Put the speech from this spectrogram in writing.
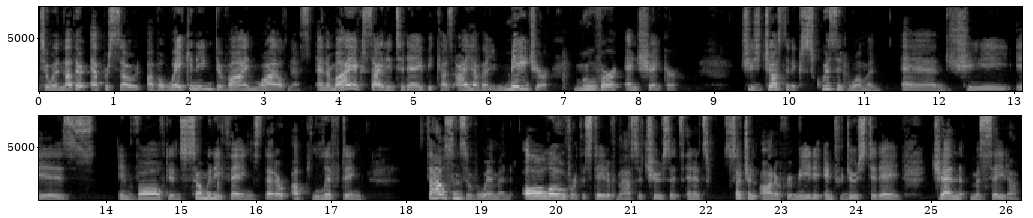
To another episode of Awakening Divine Wildness. And am I excited today because I have a major mover and shaker. She's just an exquisite woman and she is involved in so many things that are uplifting thousands of women all over the state of Massachusetts. And it's such an honor for me to introduce today Jen Maceda.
